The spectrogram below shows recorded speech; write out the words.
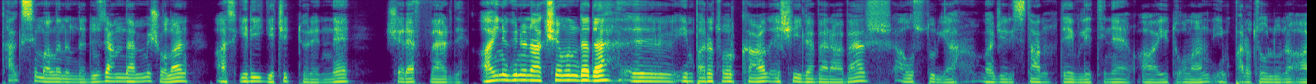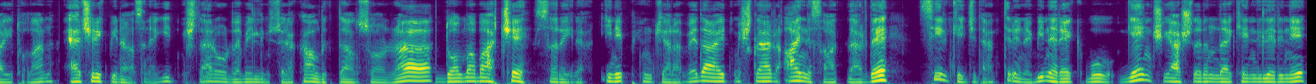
Taksim alanında düzenlenmiş olan askeri geçit törenine şeref verdi. Aynı günün akşamında da e, İmparator Karl eşiyle beraber Avusturya Macaristan devletine ait olan, imparatorluğuna ait olan elçilik binasına gitmişler. Orada belli bir süre kaldıktan sonra Dolmabahçe Sarayı'na inip hünkâra veda etmişler. Aynı saatlerde Sirkeci'den trene binerek bu genç yaşlarında kendilerini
